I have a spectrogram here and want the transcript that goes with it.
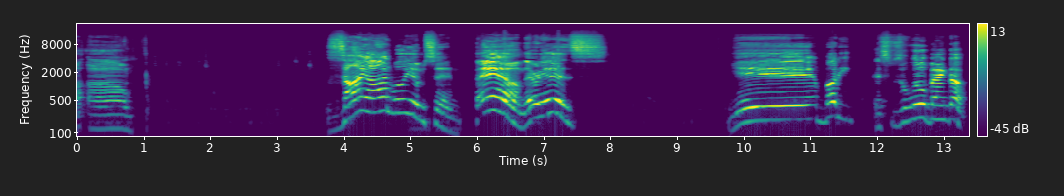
Uh-oh. Zion Williamson. Bam! There he is. Yeah, buddy. This is a little banged up.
